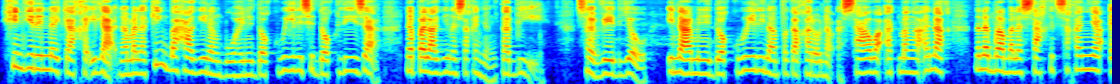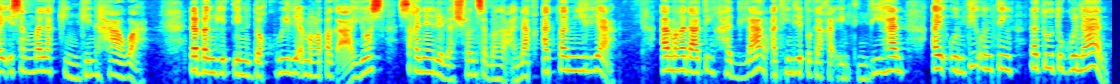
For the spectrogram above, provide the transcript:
Hindi rin may kakaila na malaking bahagi ng buhay ni Doc Willie si Doc Liza na palagi nasa kanyang tabi. Sa video, inamin ni Doc Willie na ang pagkakaroon ng asawa at mga anak na nagmamalasakit sa kanya ay isang malaking ginhawa. Nabanggit din ni Doc Willie ang mga pag-aayos sa kanyang relasyon sa mga anak at pamilya. Ang mga dating hadlang at hindi pagkakaintindihan ay unti-unting natutugunan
